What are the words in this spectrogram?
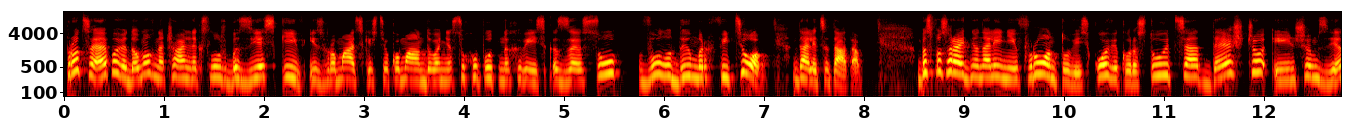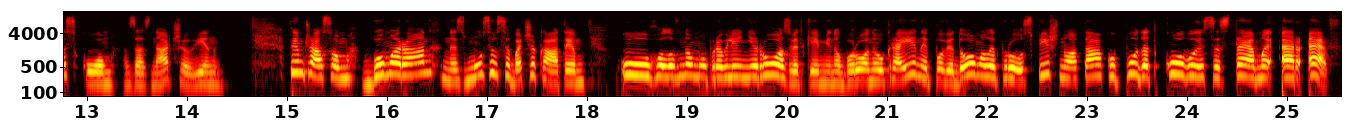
Про це повідомив начальник служби зв'язків із громадськістю командування сухопутних військ ЗСУ Володимир Фітьо. Далі цитата: безпосередньо на лінії фронту військові користуються дещо іншим зв'язком, зазначив він. Тим часом бумеранг не змусив себе чекати. У головному управлінні розвідки Міноборони України повідомили про успішну атаку податкової системи РФ.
